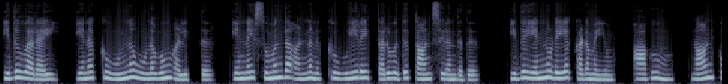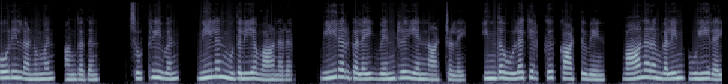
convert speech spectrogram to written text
இதுவரை எனக்கு உண்ண உணவும் அளித்து என்னை சுமந்த அண்ணனுக்கு உயிரை தருவது தான் சிறந்தது. இது என்னுடைய கடமையும். ஆகும். நான் போரில் அனுமன் அங்கதன் சுக்ரீவன் நீலன் முதலிய வானர வீரர்களை வென்று என் ஆற்றலை இந்த உலகிற்கு காட்டுவேன். வானரங்களின் உயிரை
